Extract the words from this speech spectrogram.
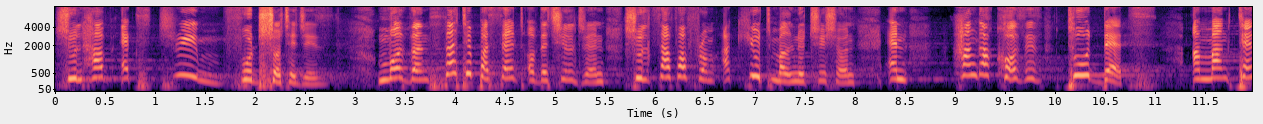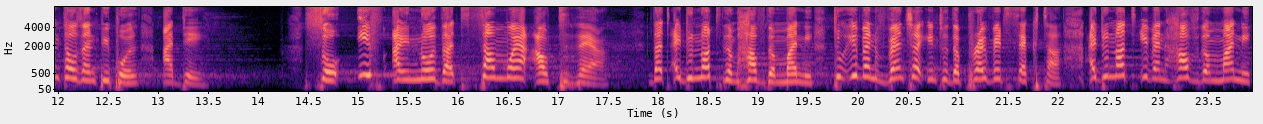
should have extreme food shortages more than 30% of the children should suffer from acute malnutrition, and hunger causes two deaths among 10,000 people a day. So if I know that somewhere out there, that I do not have the money to even venture into the private sector. I do not even have the money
